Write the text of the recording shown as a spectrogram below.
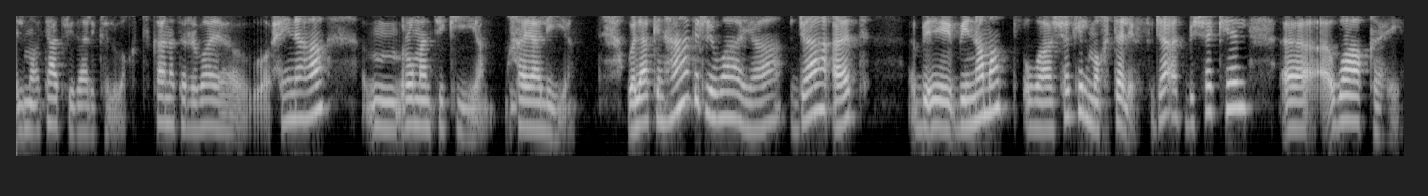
المعتاد في ذلك الوقت. كانت الرواية حينها رومانتيكية خيالية. ولكن هذه الرواية جاءت بنمط وشكل مختلف. جاءت بشكل آه، واقعي.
